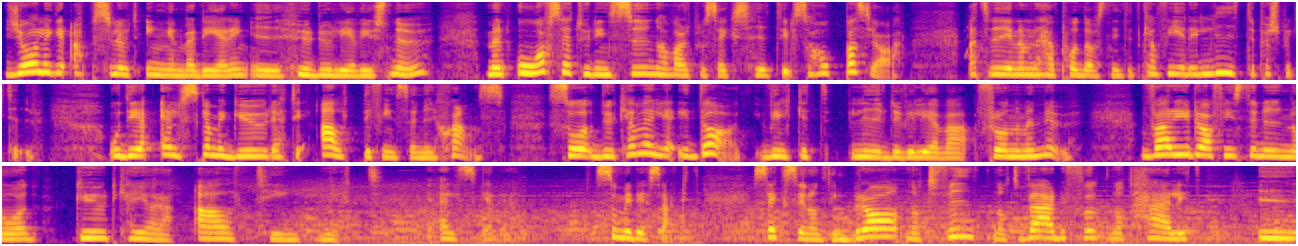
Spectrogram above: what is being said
Jag lägger absolut ingen värdering i hur du lever just nu, men oavsett hur din syn har varit på sex hittills så hoppas jag att vi genom det här poddavsnittet kan få ge dig lite perspektiv. Och det jag älskar med Gud är att det alltid finns en ny chans. Så du kan välja idag vilket liv du vill leva från och med nu. Varje dag finns det ny nåd. Gud kan göra allting nytt. Jag älskar det. Så med det sagt, sex är någonting bra, något fint, något värdefullt, något härligt i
